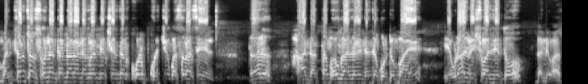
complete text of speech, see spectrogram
मंचरचं सोनं करणारा नगराध्यक्ष जर कोण खुर्ची बसला असेल तर हा दत्ताभाऊ गांधळे त्यांचं कुटुंब आहे. एवढाच विश्वास देतो. धन्यवाद.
